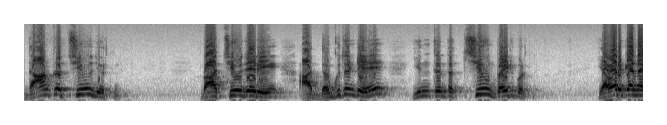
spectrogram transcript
దాంట్లో చీము చేరుతుంది. బాగా చీవు చేరి ఆ దగ్గుతుంటే ఇంతంత చీవు బయటపడుతుంది. ఎవరికైనా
